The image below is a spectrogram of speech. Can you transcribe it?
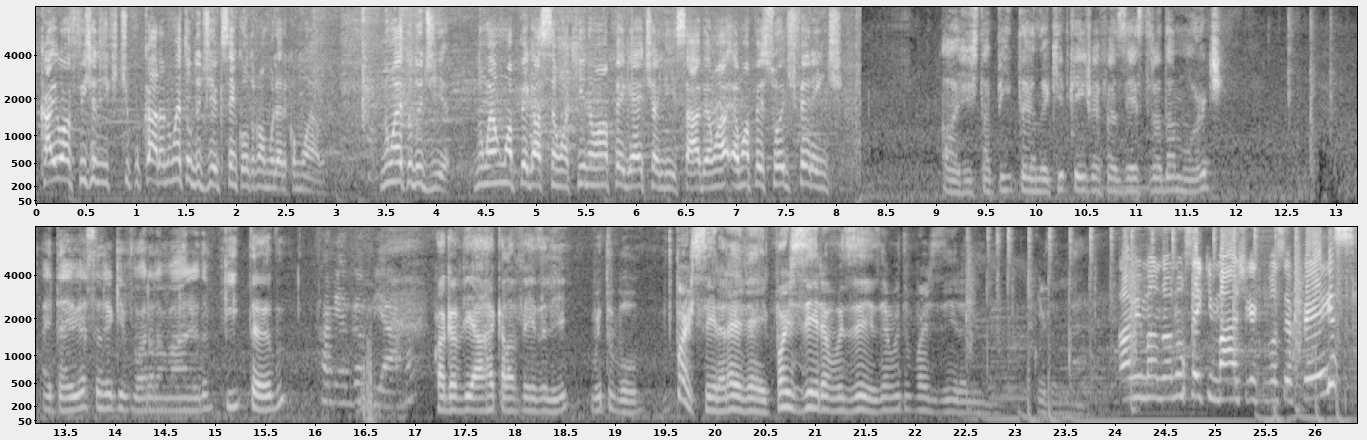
Caiu a ficha de que, tipo, cara, não é todo dia que você encontra uma mulher como ela. Não é todo dia. Não é uma pegação aqui, não é uma peguete ali, sabe? É uma, é uma pessoa diferente. Ó, a gente tá pintando aqui porque a gente vai fazer a Estrela da Morte. Aí tá eu e a Sandra aqui fora na varanda pintando. Com a minha gambiarra. Com a gambiarra que ela fez ali. Muito bom. Muito parceira, né, velho? Parceira vocês. É muito parceira, linda. Coisa linda. Ela me mandou não sei que mágica que você fez.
